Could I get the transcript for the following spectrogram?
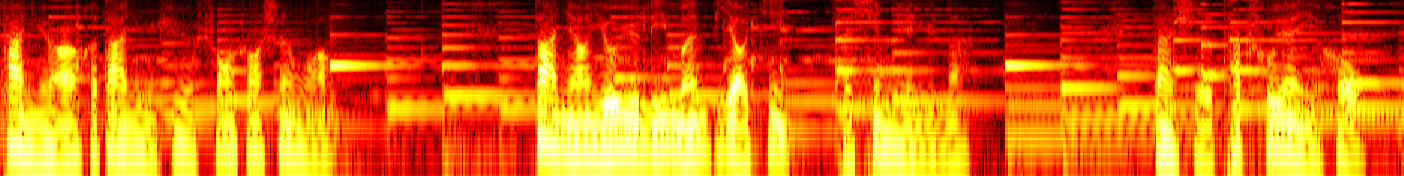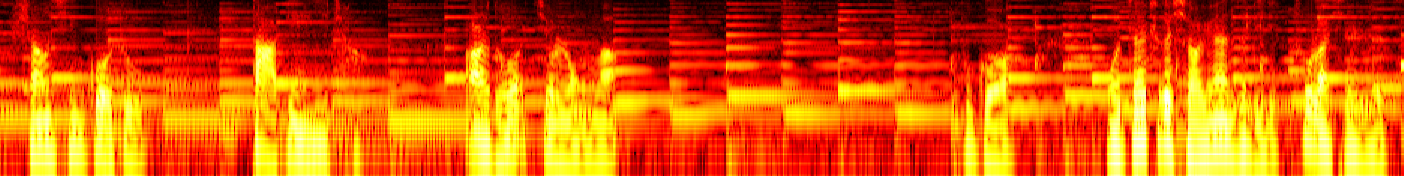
大女儿和大女婿双双身亡。大娘由于离门比较近，才幸免于难。但是她出院以后，伤心过度，大病一场，耳朵就聋了。不过，我在这个小院子里住了些日子，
